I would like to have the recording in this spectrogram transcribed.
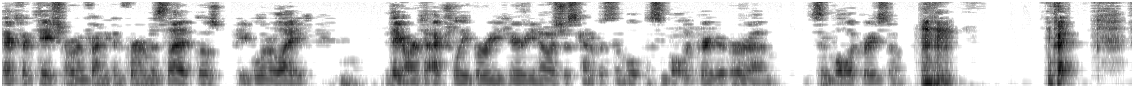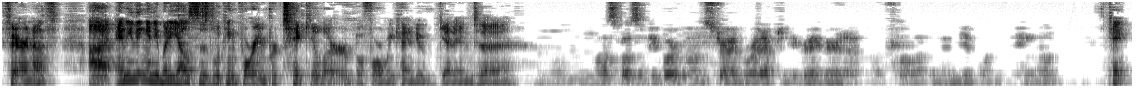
expectation, or what I'm trying to confirm, is that those people are like they aren't actually buried here. You know, it's just kind of a symbol, symbolic grave or um, symbolic gravestone. Mm-hmm. Okay. Fair enough. Uh, anything anybody else is looking for in particular before we kind of get into well, I suppose if people are going to drive right up to the graveyard, I'll follow up and then give one ping on. Okay.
